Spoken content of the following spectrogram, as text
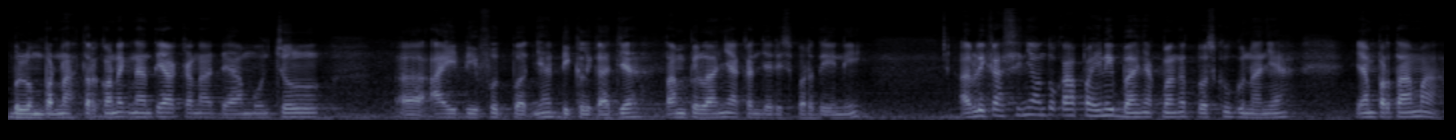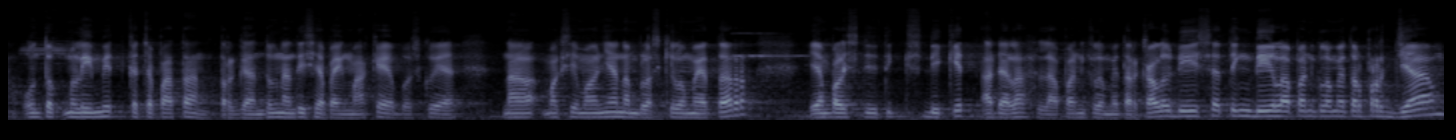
belum pernah terkonek nanti akan ada muncul eh, ID footbotnya diklik aja tampilannya akan jadi seperti ini. Aplikasinya untuk apa? Ini banyak banget bosku gunanya. Yang pertama untuk melimit kecepatan tergantung nanti siapa yang make ya bosku ya. Nah maksimalnya 16 km yang paling sedikit, sedikit adalah 8 km kalau di setting di 8 km per jam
